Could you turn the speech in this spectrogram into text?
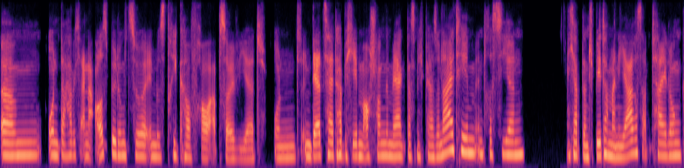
Ähm, und da habe ich eine Ausbildung zur Industriekauffrau absolviert. Und in der Zeit habe ich eben auch schon gemerkt, dass mich Personalthemen interessieren. Ich habe dann später meine Jahresabteilung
